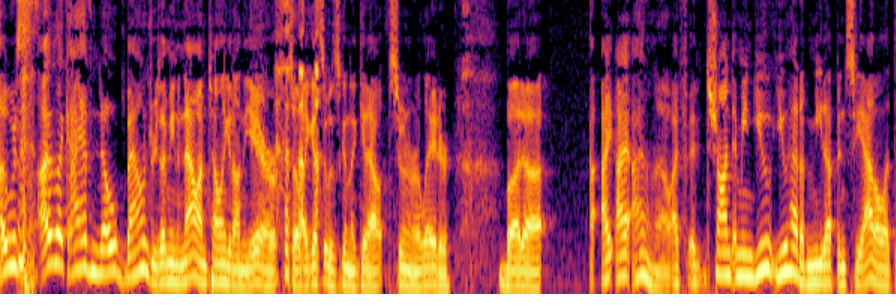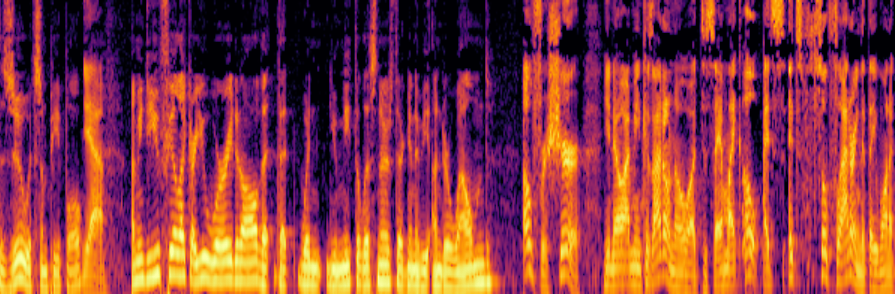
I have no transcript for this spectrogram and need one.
I was I was like, I have no boundaries. I mean, now I'm telling it on the air, so I guess it was going to get out sooner or later. But uh, I, I I don't know. I, Sean, I mean, you you had a meetup in Seattle at the zoo with some people. Yeah. I mean, do you feel like are you worried at all that that when you meet the listeners, they're going to be underwhelmed? Oh, for sure. You know, I mean, because I don't know what to say. I'm like, oh, it's it's so flattering that they want to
